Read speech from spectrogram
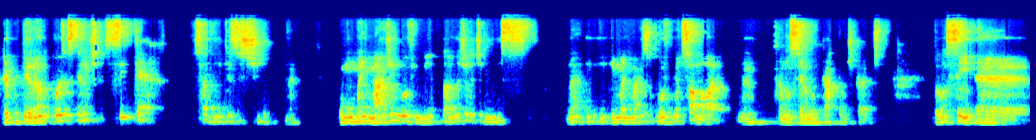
recuperando coisas que a gente sequer sabia que existiam. Né? Como uma imagem em movimento da Ângela Diniz, né? e, e imagem em movimento sonora, né? anunciando um cartão de crédito. Então, assim, é...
